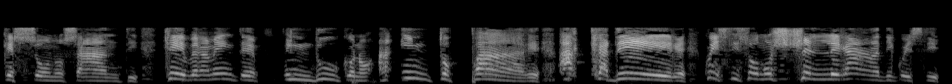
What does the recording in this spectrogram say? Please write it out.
che sono santi, che veramente inducono a intoppare, a cadere. Questi sono scellerati, questi,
